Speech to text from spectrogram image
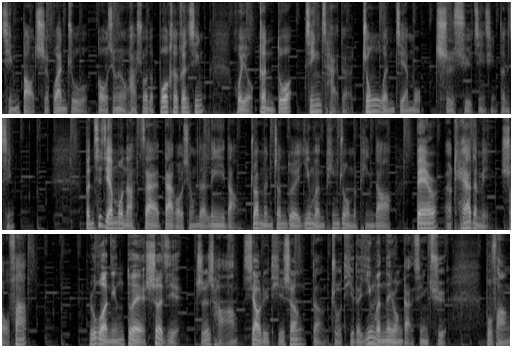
请保持关注“狗熊有话说”的播客更新。会有更多精彩的中文节目持续进行更新。本期节目呢，在大狗熊的另一档专门针对英文拼众的频道 Bear Academy 首发。如果您对设计、职场、效率提升等主题的英文内容感兴趣，不妨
